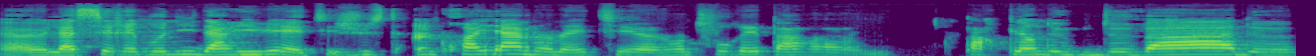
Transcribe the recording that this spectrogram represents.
La cérémonie d'arrivée a été juste incroyable. On a été entouré par par plein de de vades.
